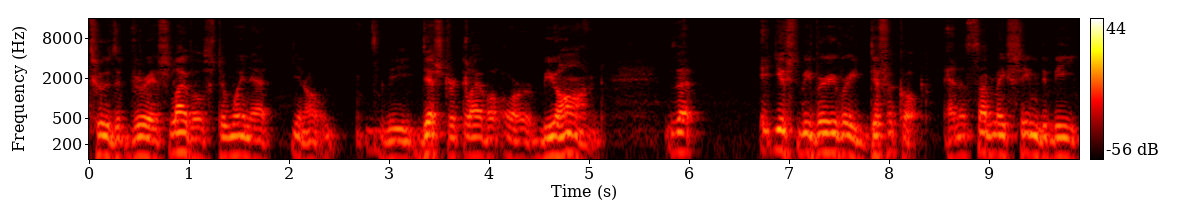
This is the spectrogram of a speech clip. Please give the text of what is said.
to the various levels to win at you know the district level or beyond. That it used to be very very difficult and it suddenly seemed to be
